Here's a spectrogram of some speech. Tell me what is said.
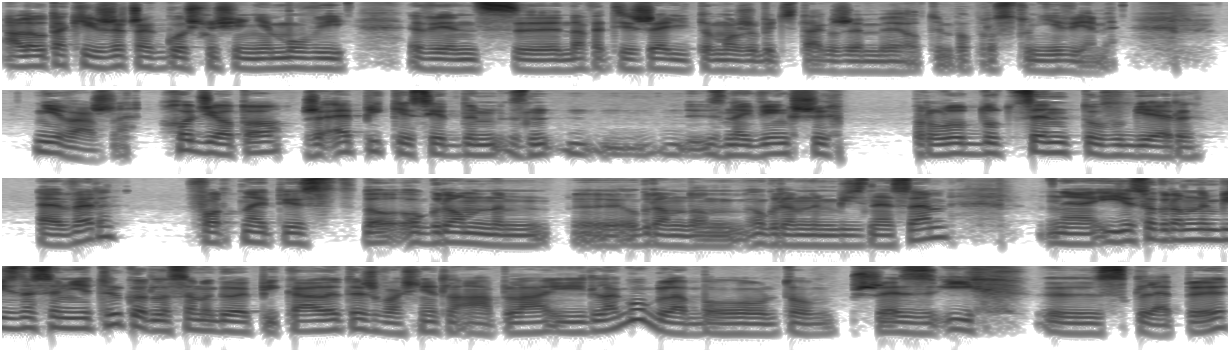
Ale o takich rzeczach głośno się nie mówi, więc yy, nawet jeżeli to może być tak, że my o tym po prostu nie wiemy. Nieważne. Chodzi o to, że Epic jest jednym z, z największych producentów gier ever Fortnite jest to ogromnym, y, ogromnym, ogromnym biznesem y, i jest ogromnym biznesem nie tylko dla samego Epica, ale też właśnie dla Apple'a i dla Google'a, bo to przez ich y, sklepy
